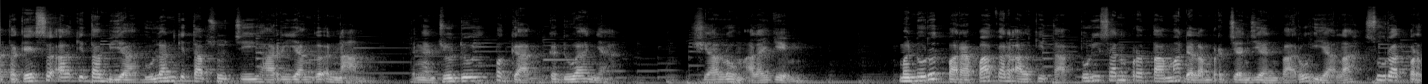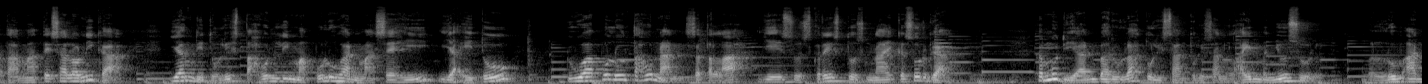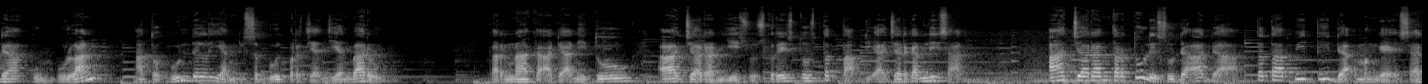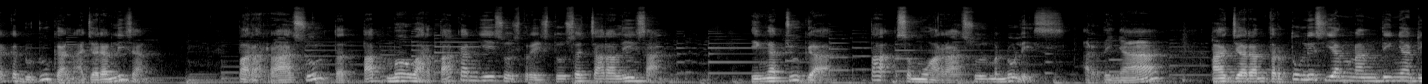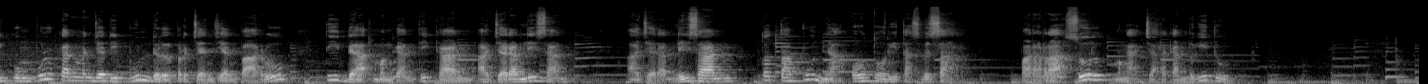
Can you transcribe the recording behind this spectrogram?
Katekese Alkitabiah Bulan Kitab Suci hari yang ke-6 dengan judul Pegang Keduanya. Shalom Alaikum. Menurut para pakar Alkitab, tulisan pertama dalam perjanjian baru ialah surat pertama Tesalonika yang ditulis tahun 50-an Masehi, yaitu 20 tahunan setelah Yesus Kristus naik ke surga. Kemudian barulah tulisan-tulisan lain menyusul. Belum ada kumpulan atau bundel yang disebut Perjanjian Baru. Karena keadaan itu, ajaran Yesus Kristus tetap diajarkan lisan. Ajaran tertulis sudah ada, tetapi tidak menggeser kedudukan ajaran lisan. Para rasul tetap mewartakan Yesus Kristus secara lisan. Ingat juga, tak semua rasul menulis. Artinya, ajaran tertulis yang nantinya dikumpulkan menjadi bundel perjanjian baru tidak menggantikan ajaran lisan. Ajaran lisan tetap punya otoritas besar. Para rasul mengajarkan begitu.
